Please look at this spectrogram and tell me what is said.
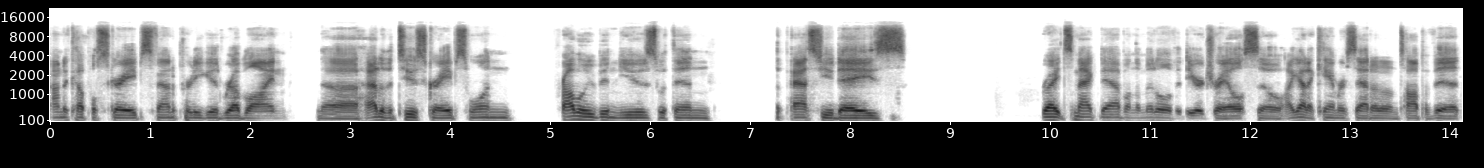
Found a couple scrapes, found a pretty good rub line. Uh, out of the two scrapes, one probably been used within the past few days, right smack dab on the middle of a deer trail. So I got a camera sat out on top of it.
